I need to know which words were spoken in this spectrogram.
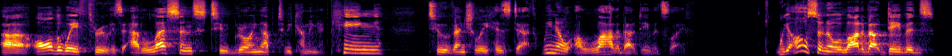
uh, all the way through his adolescence to growing up to becoming a king to eventually his death. We know a lot about David's life. We also know a lot about David's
